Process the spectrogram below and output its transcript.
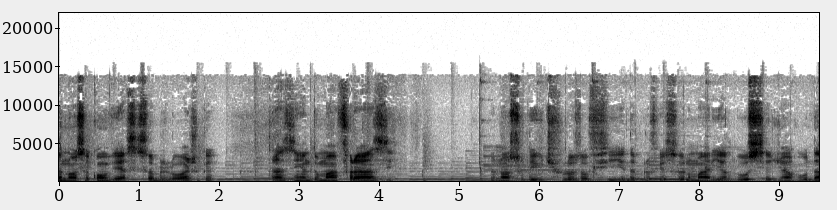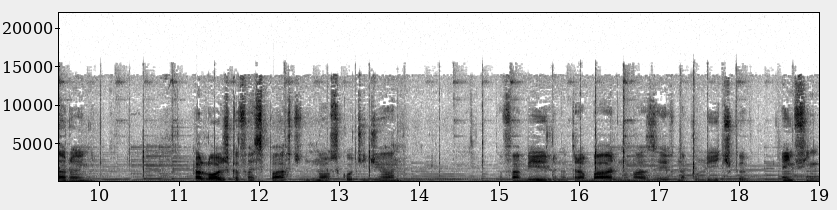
a nossa conversa sobre lógica trazendo uma frase do nosso livro de filosofia da professora Maria Lúcia de Arruda Aranha. A lógica faz parte do nosso cotidiano, na família, no trabalho, no lazer, na política, enfim.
